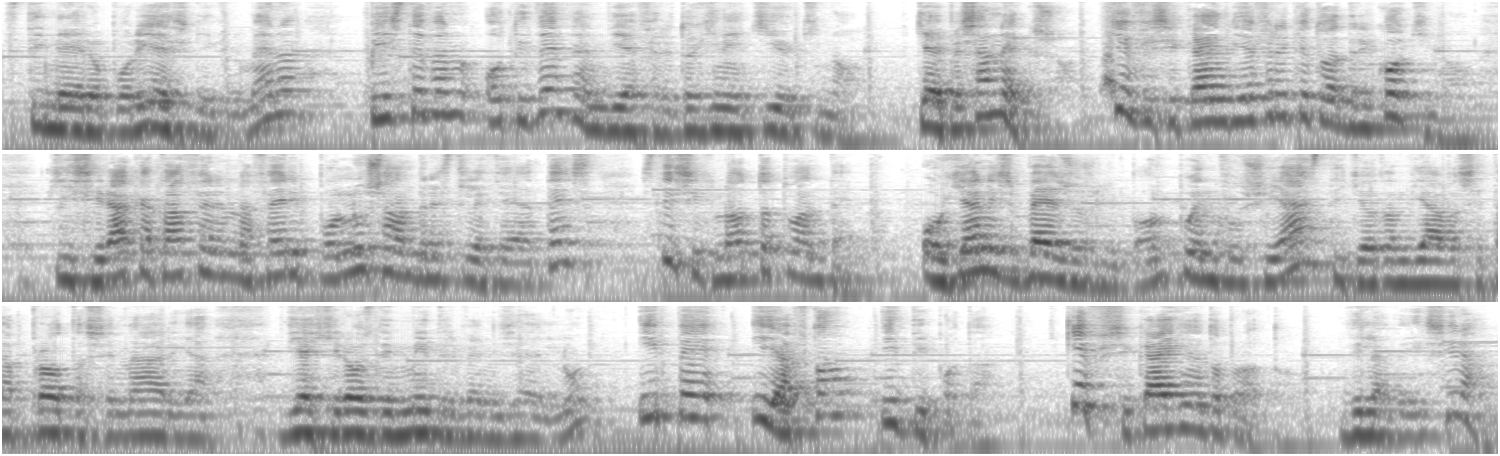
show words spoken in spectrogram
στην αεροπορία συγκεκριμένα, πίστευαν ότι δεν θα ενδιέφερε το γυναικείο κοινό. Και έπεσαν έξω. Και φυσικά ενδιέφερε και το αντρικό κοινό. Και η σειρά κατάφερε να φέρει πολλούς άντρες τηλεθεατές στη συχνότητα του αντένα. Ο Γιάννης Μπέζος, λοιπόν, που ενθουσιάστηκε όταν διάβασε τα πρώτα σενάρια διαχειρός Δημήτρη Βενιζέλου, είπε ή αυτό ή τίποτα. Και φυσικά έγινε το πρώτο, δηλαδή η σειρά.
